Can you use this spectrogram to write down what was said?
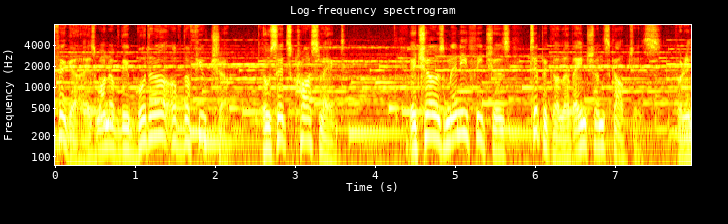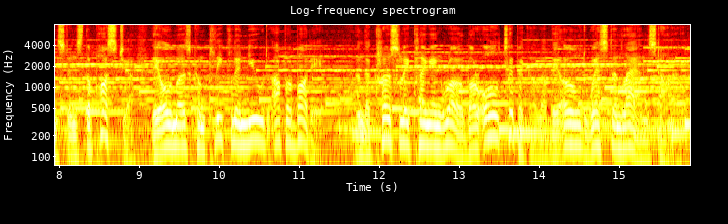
Figure is one of the Buddha of the future, who sits cross-legged. It shows many features typical of ancient sculptures. For instance, the posture, the almost completely nude upper body, and the closely clinging robe are all typical of the old Western land style.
